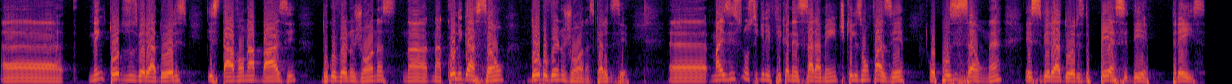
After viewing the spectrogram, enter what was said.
uh, nem todos os vereadores estavam na base do governo Jonas, na, na coligação do governo Jonas, quero dizer. Uh, mas isso não significa necessariamente que eles vão fazer oposição. Né? Esses vereadores do PSD 3,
